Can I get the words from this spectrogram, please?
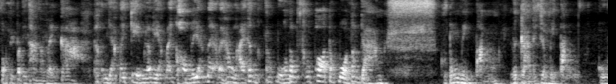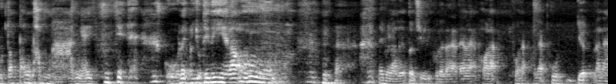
ต้องมีปฏิทานอะไรกล้า ถ้ากูอยากได้เกมแล้วอยากได้ของแล้วอยากได้อะไรทั้งหลายทั้งทั้งปวงทั้งทั้งพ่อทั้งปวงทั้งอย่างกูต้องมีตังค์และการที่จะมีตังค์กูต้องต้องทำงานไง กูเลยมาอยู่ที่นี่แล้ว ในเวลาเริ่มต้นชีวิตกูแล้วแต่ละพอละพอละพอละพูดเยอะแล้วนะ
